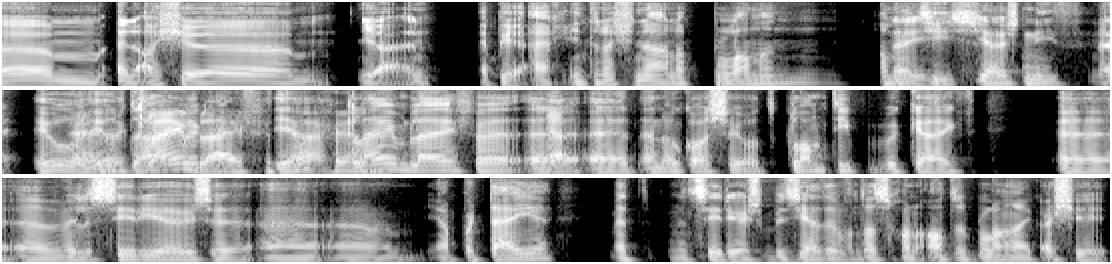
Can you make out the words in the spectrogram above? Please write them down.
Ehm, en als je... Ja, en heb je eigenlijk internationale plannen? Ambities? Nee, juist niet. Nee. Heel, Nee, heel klein duidelijk. blijven, Ja, toch? Klein blijven. eh, Ja. eh, en ook als je het klanttype bekijkt, eh, eh, willen serieuze eh, eh, ja, partijen met, met serieuze budgetten. Want dat is gewoon altijd belangrijk als je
